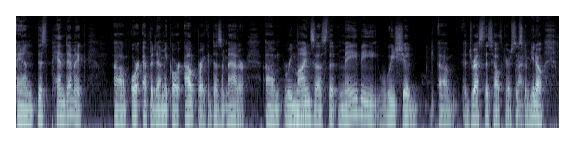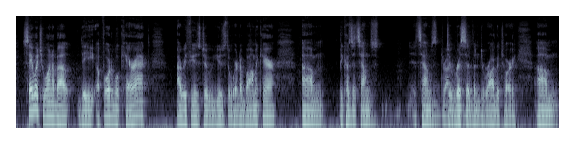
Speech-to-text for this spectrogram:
And this pandemic, um, or epidemic, or outbreak, it doesn't matter, um, reminds us that maybe we should um, address this healthcare system. You know, say what you want about the Affordable Care Act. I refuse to use the word Obamacare um, because it sounds it sounds derisive and derogatory. Um,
